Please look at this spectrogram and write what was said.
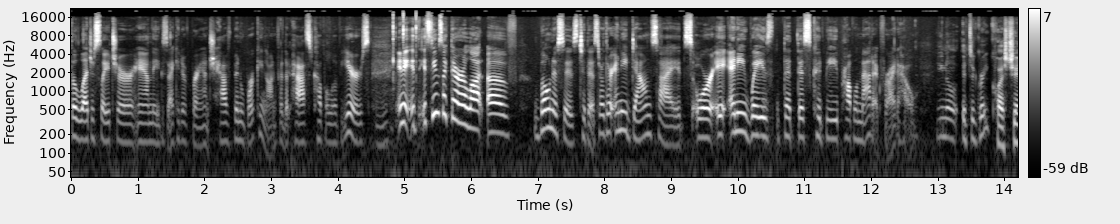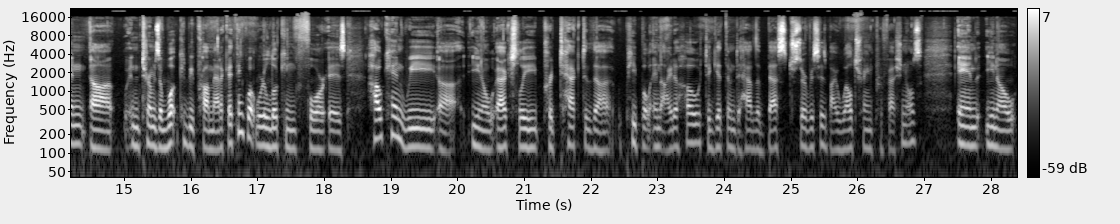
the legislature and the executive branch have been working on for the past couple of years. Mm-hmm. And it, it, seems like there are a lot of bonuses to this. Are there any downsides or a, any ways that this could be problematic for Idaho? You know, it's a great question uh, in terms of what could be problematic. I think what we're looking for is how can we, uh, you know, actually protect the people in Idaho to get them to have the best services by well-trained professionals, and you know,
